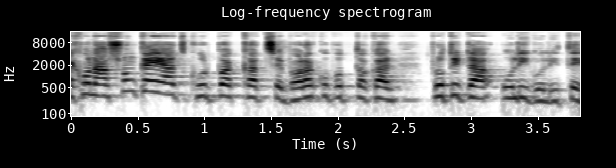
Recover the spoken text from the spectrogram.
এখন আশঙ্কায় আজ ঘুরপাক খাচ্ছে বরাক উপত্যকার প্রতিটা অলিগলিতে।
